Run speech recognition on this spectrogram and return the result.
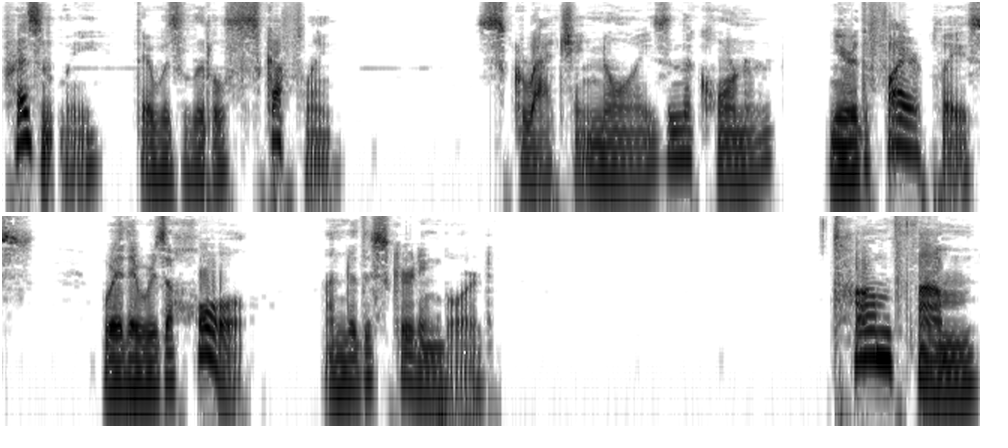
Presently there was a little scuffling, scratching noise in the corner near the fireplace, where there was a hole under the skirting board. Tom Thumb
